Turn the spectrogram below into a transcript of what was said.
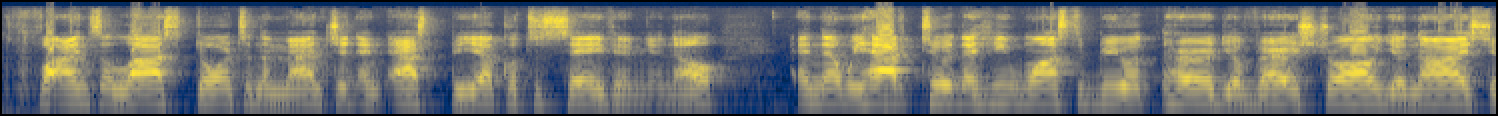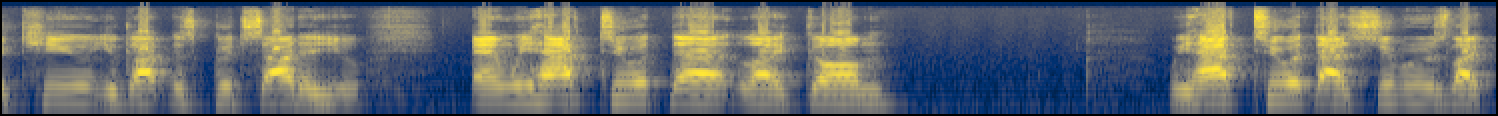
finds the last door to the mansion and asks Beako to save him, you know? And then we have to that he wants to be with her. You're very strong, you're nice, you're cute, you got this good side of you. And we have to it that, like, um, we have to it that Subaru's like,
